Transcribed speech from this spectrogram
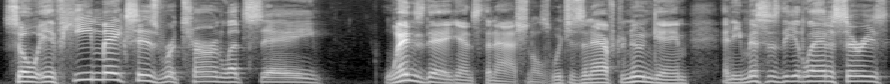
So if he makes his return, let's say Wednesday against the Nationals, which is an afternoon game, and he misses the Atlanta series,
